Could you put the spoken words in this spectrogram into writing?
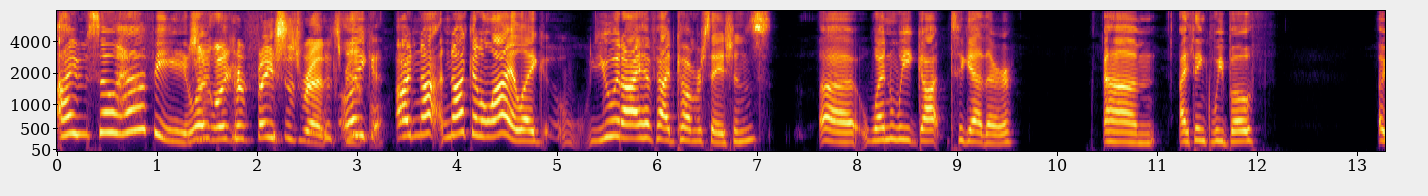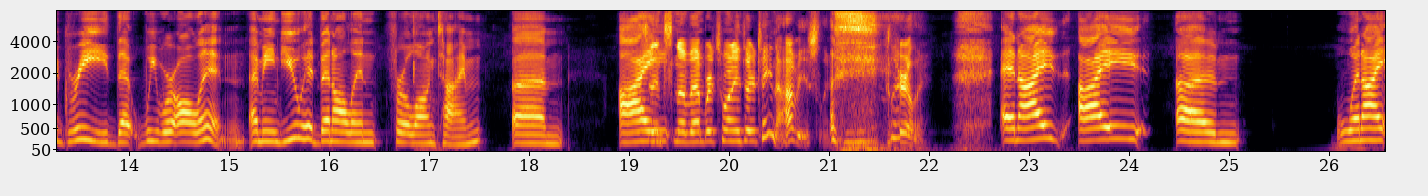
I'm so happy. She- Like, like her face is red. It's beautiful. like I'm not not gonna lie. Like you and I have had conversations. Uh, when we got together, um, I think we both agreed that we were all in. I mean, you had been all in for a long time. Um, I Since November 2013, obviously, clearly. and I I um when I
